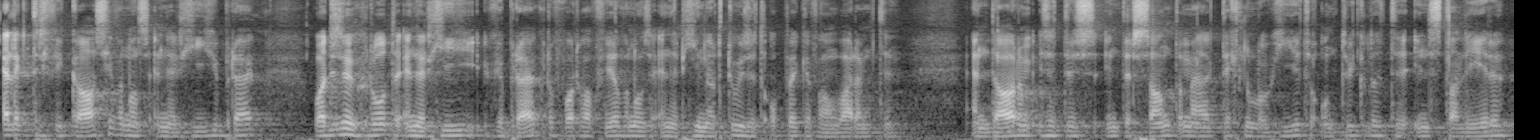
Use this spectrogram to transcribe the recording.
elektrificatie van ons energiegebruik. Wat is een grote energiegebruiker, of waar gaat veel van onze energie naartoe, is het opwekken van warmte. En daarom is het dus interessant om eigenlijk technologieën te ontwikkelen, te installeren,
